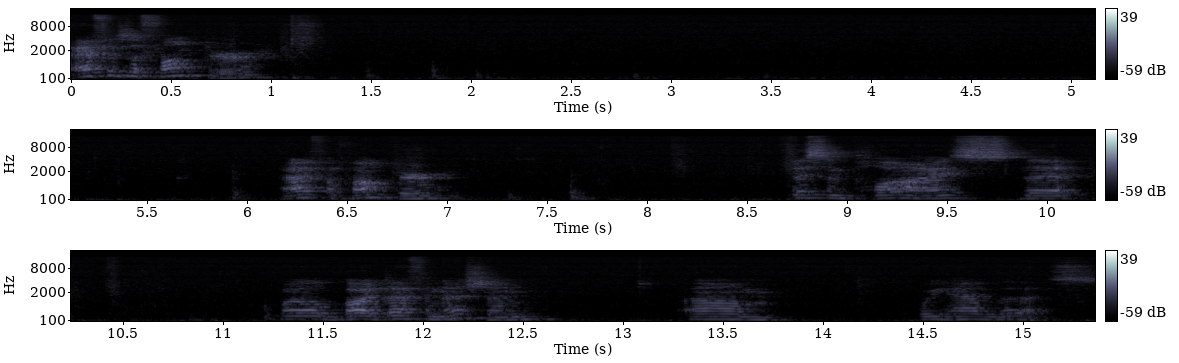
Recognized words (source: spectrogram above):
f is a functor alpha functor, this implies that, well, by definition, um, we have this.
